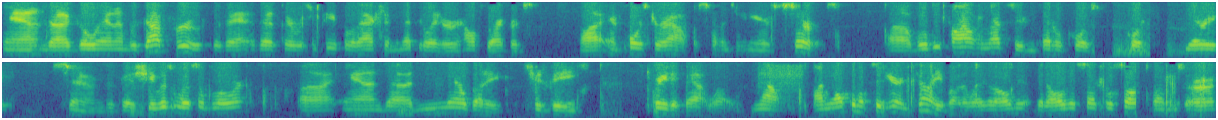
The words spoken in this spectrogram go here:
and uh, go in, and we've got proof that they, that there were some people that actually manipulated her health records uh, and forced her out for 17 years of service. Uh, we'll be filing that suit in federal court, court very soon because she was a whistleblower, uh, and uh, nobody should be treated that way. Now, I'm not going to sit here and tell you, by the way, that all the, that all the sexual assault claims are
